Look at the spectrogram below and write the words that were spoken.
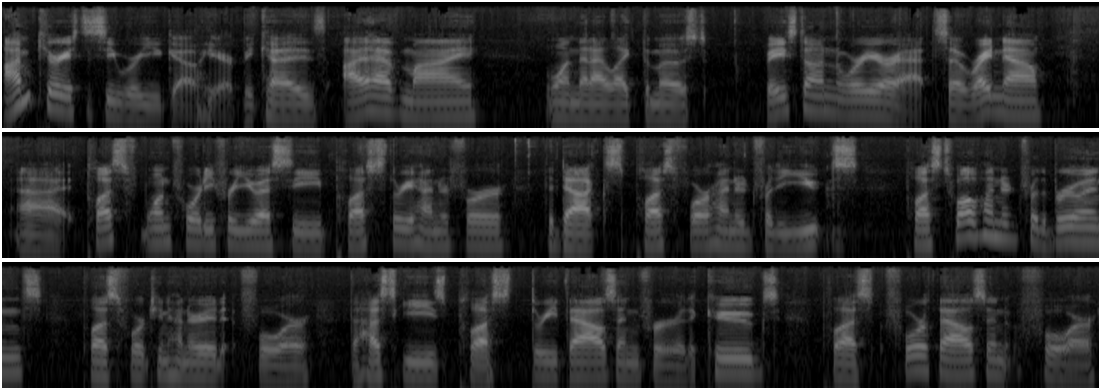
I'm curious to see where you go here because I have my one that I like the most based on where you're at. So right now, uh, plus 140 for USC, plus 300 for the Ducks, plus 400 for the Utes, plus 1200 for the Bruins, plus 1400 for the Huskies, plus 3000 for the Cougs, plus 4000 for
